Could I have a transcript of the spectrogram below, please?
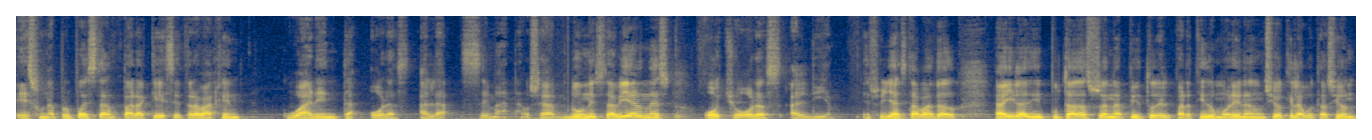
Es una propuesta para que se trabajen 40 horas a la semana. O sea, lunes a viernes, 8 horas al día. Eso ya estaba dado. Ahí la diputada Susana Prieto del Partido Morena anunció que la votación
